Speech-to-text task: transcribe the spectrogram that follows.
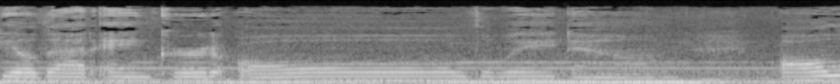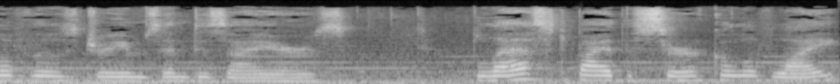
Feel that anchored all the way down. All of those dreams and desires, blessed by the circle of light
